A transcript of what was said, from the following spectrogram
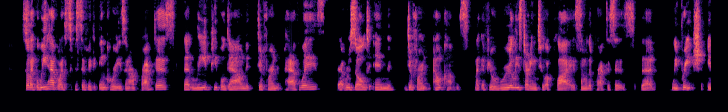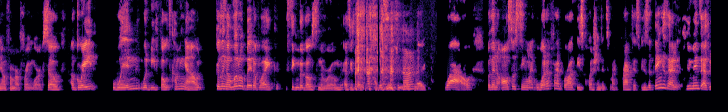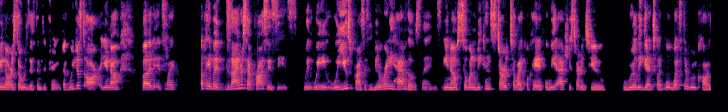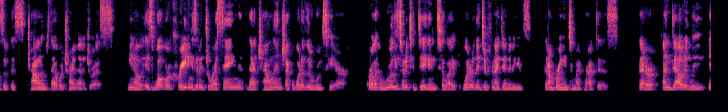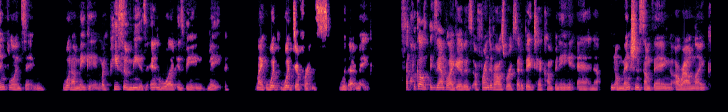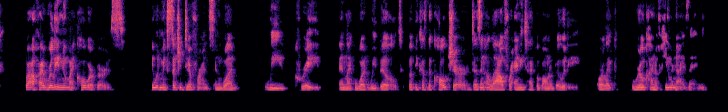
So like we have like specific inquiries in our practice that lead people down different pathways that result in different outcomes. Like if you're really starting to apply some of the practices that we preach, you know, from our framework. So a great win would be folks coming out, feeling a little bit of like seeing the ghost in the room, as you said, uh-huh. like, wow. But then also seeing like, what if I brought these questions into my practice? Because the thing is that humans, as we know, are so resistant to change. Like we just are, you know? But it's like, Okay, but designers have processes. We we we use processes. We already have those things, you know. So when we can start to like, okay, if we actually started to really get to like, well, what's the root cause of this challenge that we're trying to address? You know, is what we're creating is it addressing that challenge? Like, what are the roots here? Or like, really started to dig into like, what are the different identities that I'm bringing to my practice that are undoubtedly influencing what I'm making? Like, piece of me is in what is being made like what what difference would that make a quick example I give is a friend of ours works at a big tech company and, you know, mentioned something around like, wow, if I really knew my coworkers, it would make such a difference in what we create and like what we build. But because the culture doesn't allow for any type of vulnerability or like real kind of humanizing,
